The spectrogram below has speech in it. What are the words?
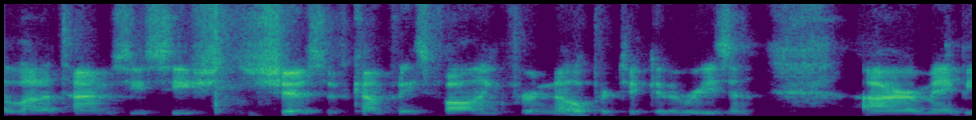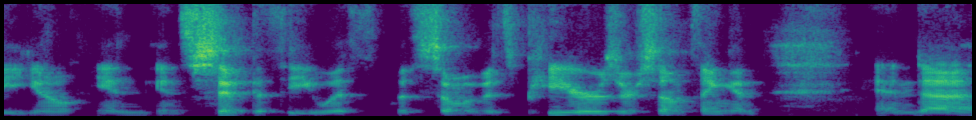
a lot of times you see shares of companies falling for no particular reason, or maybe you know, in in sympathy with with some of its peers or something. And and uh,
